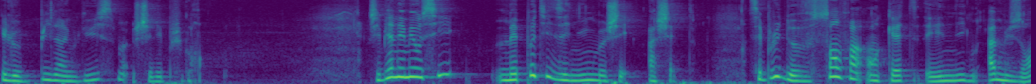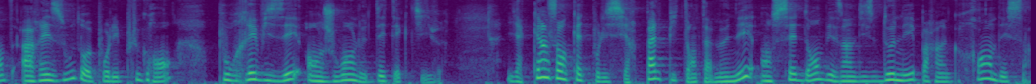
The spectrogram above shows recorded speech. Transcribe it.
et le bilinguisme chez les plus grands. J'ai bien aimé aussi mes petites énigmes chez Hachette. C'est plus de 120 enquêtes et énigmes amusantes à résoudre pour les plus grands pour réviser en jouant le détective. Il y a 15 enquêtes policières palpitantes à mener en cédant des indices donnés par un grand dessin.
